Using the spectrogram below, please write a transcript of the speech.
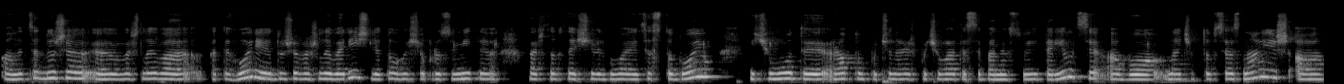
Але це дуже е, важлива категорія, дуже важлива річ для того, щоб розуміти перш за все, що відбувається з тобою, і чому ти раптом починаєш почувати себе не в своїй тарілці, або, начебто, все знаєш, а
